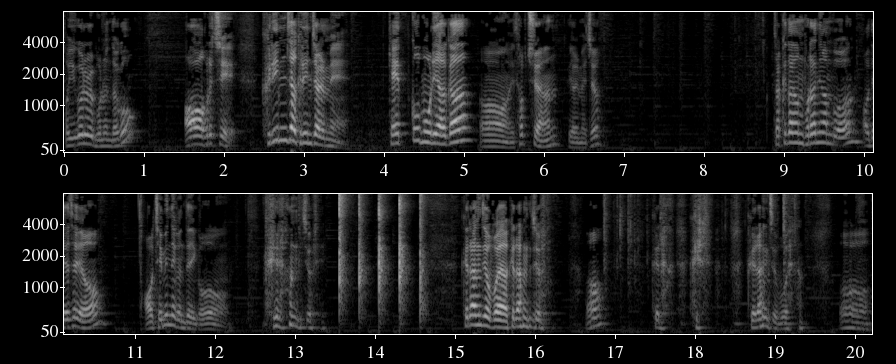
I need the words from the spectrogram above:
어, 이거를 모른다고? 어, 그렇지. 그림자 그림자 열매. 갯꼬모리아가 어, 섭취한 그 열매죠. 자, 그 다음 보라님 한번 어, 내세요. 어, 재밌네, 근데 이거. 그랑조래. 그랑조 뭐야, 그랑조. 어? 그랑, 그, 그랑조 뭐야. 어,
